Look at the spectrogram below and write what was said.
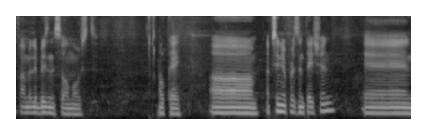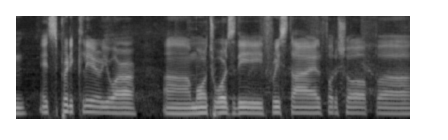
family business almost. Okay, um, I've seen your presentation, and it's pretty clear you are uh, more towards the freestyle, Photoshop, uh,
